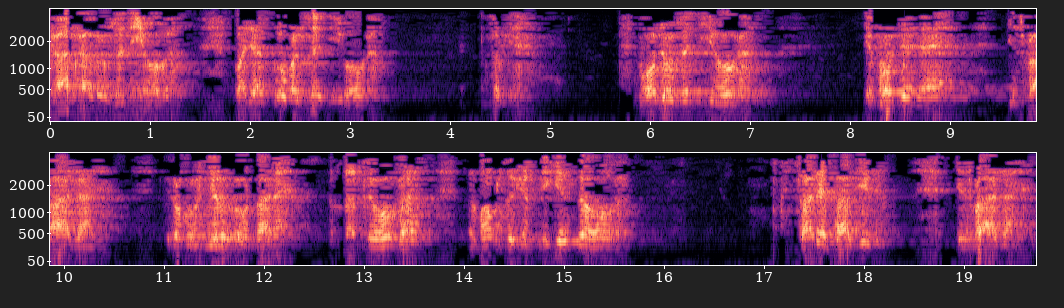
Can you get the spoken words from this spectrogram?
وہ کارخانوں سے نہیں ہوگا۔ وجہ کوبر سے نہیں ہوگا۔ سمجھے؟ فوجوں سے نہیں ہوگا۔ یہ فوجیں ہیں اس کو آ جائیں۔ لوگوں کو ضرورت ہوتا ہے۔ اللہ سے ہوگا۔ تمام سے طریقے سے ہوگا۔ سارے تاجر اس میں آ جائیں۔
